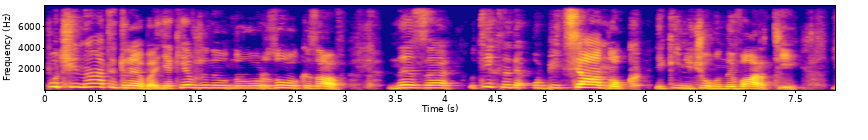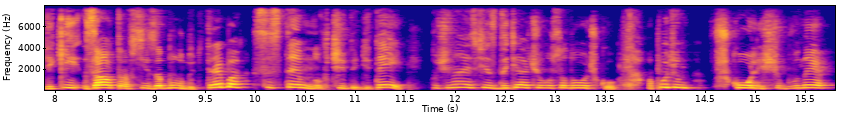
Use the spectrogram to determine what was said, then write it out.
починати треба, як я вже неодноразово казав, не з оцих знаєте, обіцянок, які нічого не варті, які завтра всі забудуть. Треба системно вчити дітей, починаючи з дитячого садочку, а потім в школі, щоб вони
